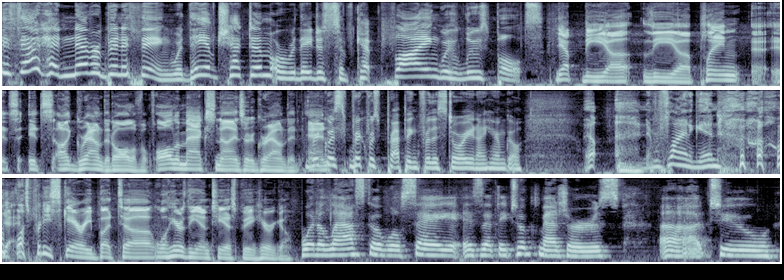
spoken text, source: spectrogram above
if that had never been a thing, would they have checked them, or would they just have kept flying with loose bolts? Yep, the uh, the uh, plane uh, it's it's uh, grounded. All of them, all the Max 9s are grounded. Rick And- was Rick was prepping for the story, and I hear him go, "Well, never flying again." yeah, it's pretty scary. But uh, well, here's the NTSB. Here we go. What Alaska will say is that they took measures uh, to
